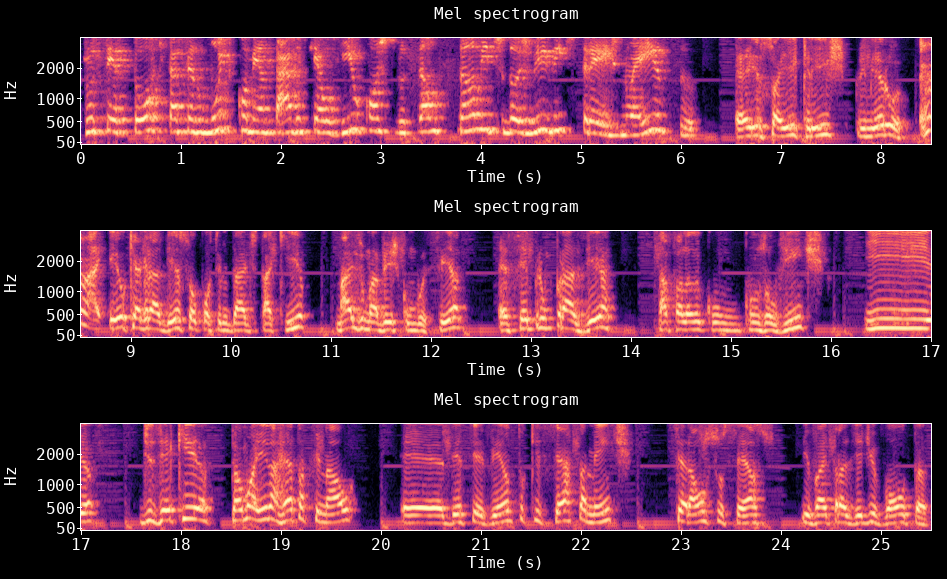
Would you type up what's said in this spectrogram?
para o setor que está sendo muito comentado, que é o Rio Construção Summit 2023, não é isso? É isso aí, Cris. Primeiro, eu que agradeço a oportunidade de estar aqui mais uma vez com você. É sempre um prazer estar falando com, com os ouvintes e dizer que estamos aí na reta final é, desse evento que certamente será um sucesso e vai trazer de volta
